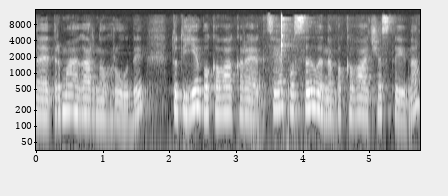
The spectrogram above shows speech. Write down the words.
е, тримає гарно груди. Тут є бокова корекція, посилена бокова частина.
